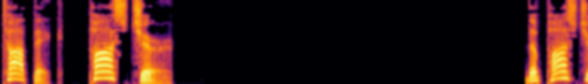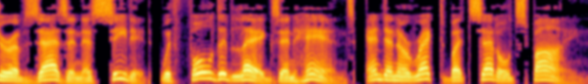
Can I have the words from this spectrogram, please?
Topic: Posture. The posture of zazen is seated, with folded legs and hands, and an erect but settled spine.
